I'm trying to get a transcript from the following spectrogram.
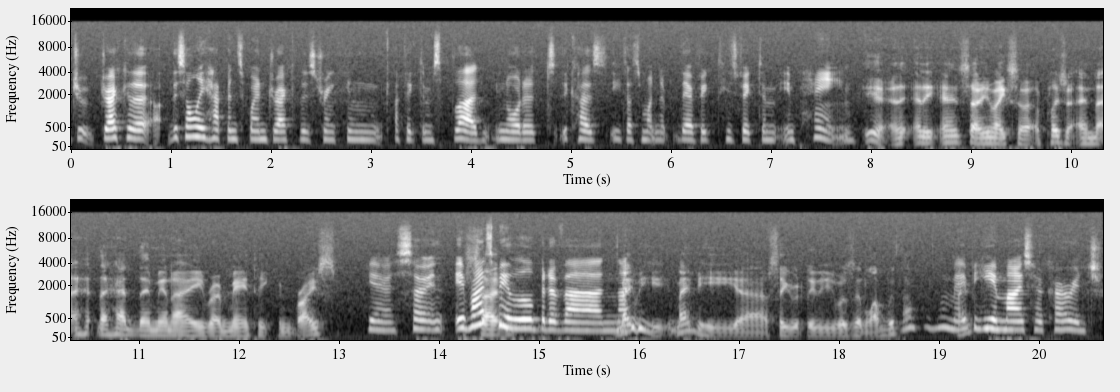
Dr- Dracula. This only happens when Dracula is drinking a victim's blood in order to, because he doesn't want their vic- his victim in pain. Yeah, and, and, he, and so he makes a, a pleasure, and they, they had them in a romantic embrace. Yeah. So in, it reminds So me a little bit of uh, Ni- Maybe, maybe he uh, secretly he was in love with her. maybe he admires her courage.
